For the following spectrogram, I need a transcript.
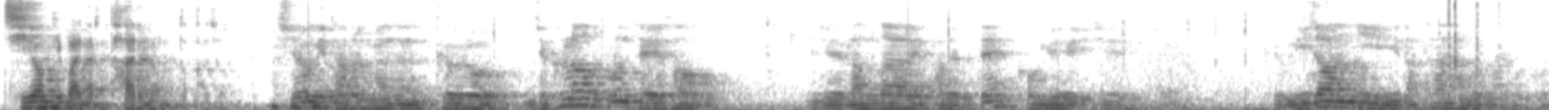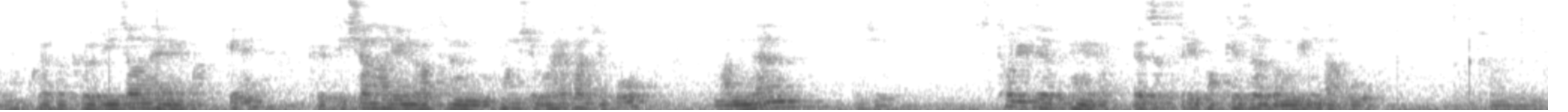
지역이 만약 다르면 어떡하죠? 지역이 다르면은 그 이제 CloudFront에서 이제 Lambda에 받을 때 거기에 이제 그 region이 나타나는 걸로 알고 있거든요. 그래서 그 region에 맞게 그 dictionary 같은 형식으로 해가지고 맞는 이제 storage 예, S3 버킷을 넘긴다고 저는.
